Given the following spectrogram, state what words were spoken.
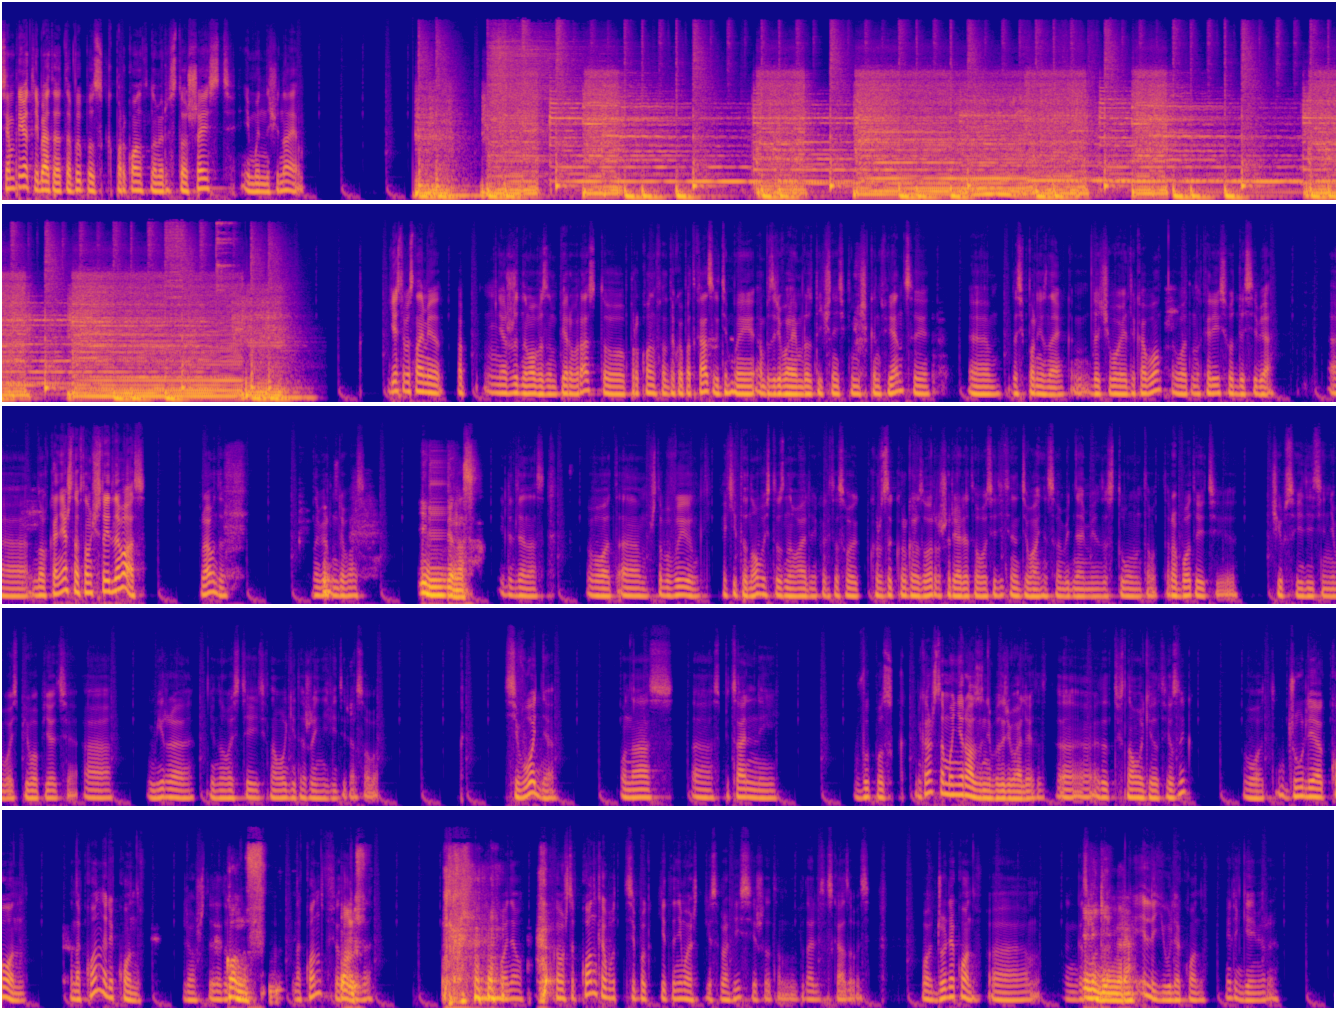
Всем привет, ребята, это выпуск Парконф номер 106, и мы начинаем. Если вы с нами неожиданным образом первый раз, то ProConf — это такой подкаст, где мы обозреваем различные технические конференции. Э, до сих пор не знаю, для чего и для кого, вот, но, скорее всего, для себя. Э, но, конечно, в том числе и для вас. Правда? Наверное, для вас. Или для нас. Или для нас. Вот, э, чтобы вы какие-то новости узнавали, как-то свой кругозор расширяли, то вот сидите на диване целыми днями за стулом, там работаете, чипсы едите, небось, пиво пьете, а мира и новостей и технологий даже и не видели особо. Сегодня у нас э, специальный выпуск. Мне кажется, мы ни разу не обозревали этот, э, этот технологию, этот язык. Вот. Джулия Кон. Она Кон или Конф? Леш, ты это... Конф. На Конф все-таки, да? Не понял. Потому что Кон как будто, типа, какие-то такие собрались и что там пытались рассказывать. Вот, Джулия Конф. Э, господа, или геймеры. Или Юля Конф. Или геймеры.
